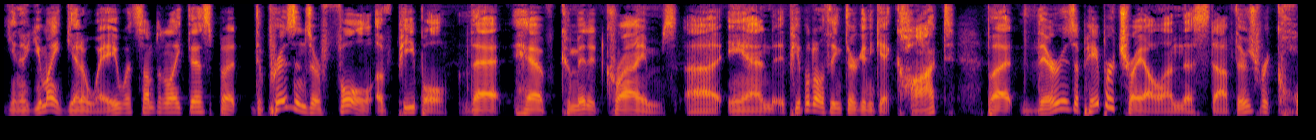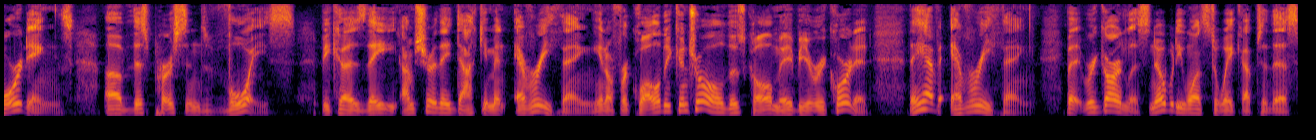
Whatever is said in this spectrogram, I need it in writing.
you know, you might get away with something like this, but the prisons are full of people that have committed crimes. Uh, and people don't think they're going to get caught, but there is a paper trail on this stuff. There's recordings of this person's voice because they, I'm sure they document everything, you know, for quality control. This call may be recorded. They have everything. But regardless, nobody wants to wake up to this.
